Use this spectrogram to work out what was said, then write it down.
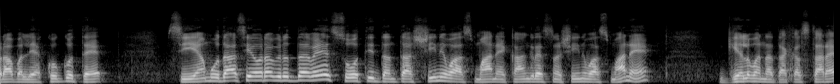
ಪ್ರಾಬಲ್ಯ ಕುಗ್ಗುತ್ತೆ ಸಿ ಎಂ ಉದಾಸಿಯವರ ವಿರುದ್ಧವೇ ಸೋತಿದ್ದಂಥ ಶ್ರೀನಿವಾಸ್ ಮಾನೆ, ಕಾಂಗ್ರೆಸ್ನ ಶ್ರೀನಿವಾಸ್ ಮಾನೆ ಗೆಲುವನ್ನು ದಾಖಲಿಸ್ತಾರೆ.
